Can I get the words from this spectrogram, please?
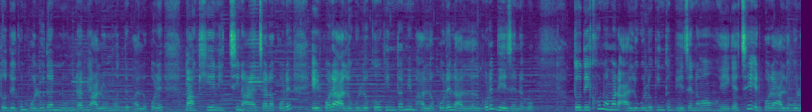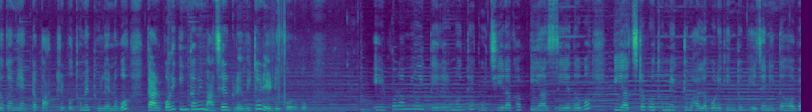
তো দেখুন, হলুদ আর নুনটা আমি আলুর মধ্যে ভালো করে মাখিয়ে নিচ্ছি নাড়াচাড়া করে। এরপরে আলুগুলোকেও কিন্তু আমি ভালো করে লাল লাল করে ভেজে নেব। তো দেখুন, আমার আলুগুলো কিন্তু ভেজে নেওয়া হয়ে গেছে। এরপরে আলুগুলোকে আমি একটা পাত্রে প্রথমে তুলে নেব। তারপরে কিন্তু আমি মাছের গ্রেভিটা রেডি করব। এরপর আমি ওই তেলের মধ্যে কুচিয়ে রাখা পেঁয়াজ দিয়ে দেবো। পেঁয়াজটা প্রথমে একটু ভালো করে কিন্তু ভেজে নিতে হবে।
